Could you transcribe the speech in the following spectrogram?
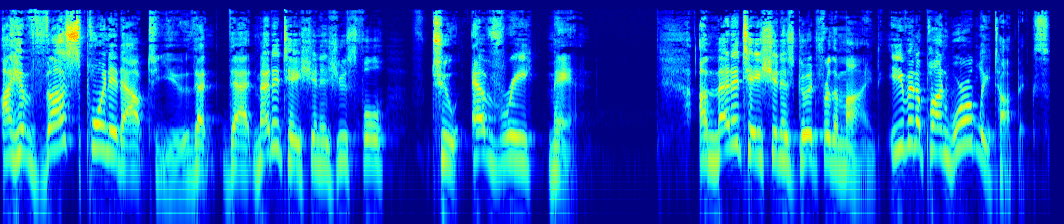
I have thus pointed out to you that that meditation is useful to every man. A meditation is good for the mind, even upon worldly topics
